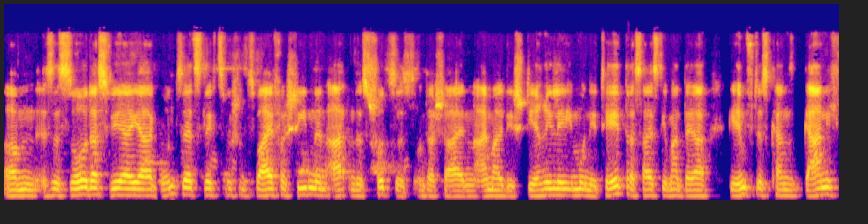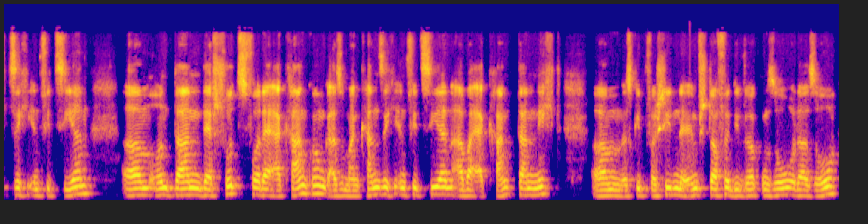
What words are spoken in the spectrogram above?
Ähm, es ist so, dass wir ja grundsätzlich zwischen zwei verschiedenen Arten des Schutzes unterscheiden. Einmal die sterile Immunität, das heißt, jemand, der geimpft ist, kann gar nicht sich infizieren. Ähm, und dann der Schutz vor der Erkrankung. Also man kann sich infizieren, aber erkrankt dann nicht. Ähm, es gibt verschiedene Impfstoffe, die wirken so oder so.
